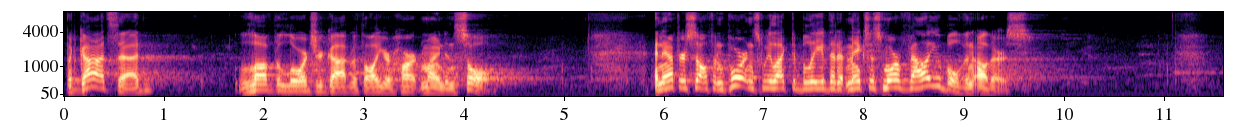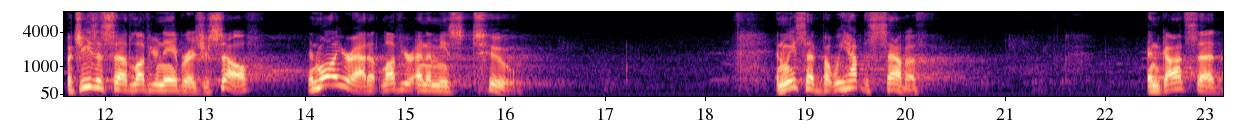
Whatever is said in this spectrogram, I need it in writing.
But God said, Love the Lord your God with all your heart, mind, and soul. And after self importance, we like to believe that it makes us more valuable than others. But Jesus said, Love your neighbor as yourself. And while you're at it, love your enemies too. And we said, But we have the Sabbath. And God said,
